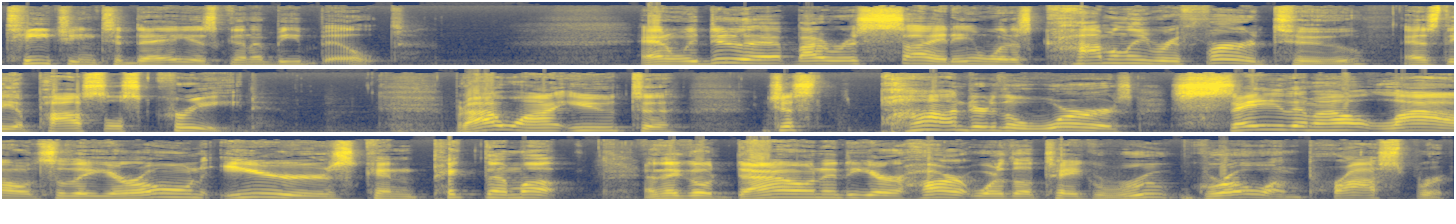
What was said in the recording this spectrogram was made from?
teaching today is going to be built. And we do that by reciting what is commonly referred to as the Apostles' Creed. But I want you to just ponder the words, say them out loud so that your own ears can pick them up and they go down into your heart where they'll take root, grow, and prosper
